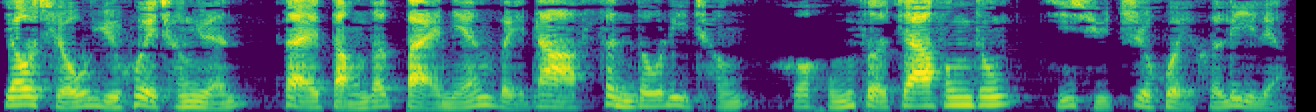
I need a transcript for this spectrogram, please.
要求与会成员在党的百年伟大奋斗历程和红色家风中汲取智慧和力量。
